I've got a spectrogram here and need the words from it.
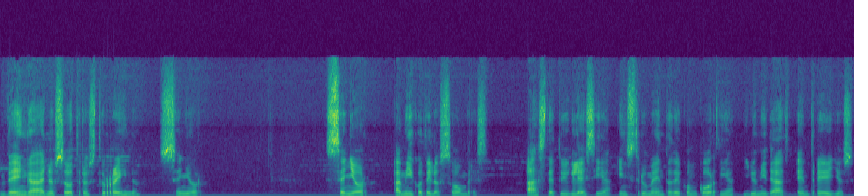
Venga a nosotros tu reino, Señor. Señor, amigo de los hombres, haz de tu iglesia instrumento de concordia y unidad entre ellos,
